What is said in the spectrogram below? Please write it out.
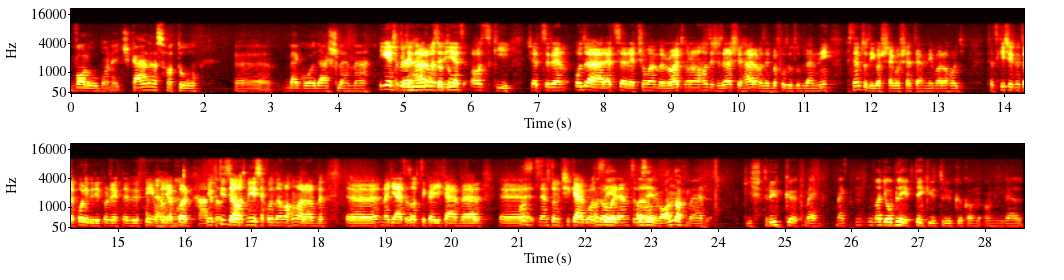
Valóban egy skálázható megoldás lenne. Igen, csak hogyha 3000 előmutató- ilyet adsz ki, és egyszerűen odaáll egyszerre egy csomó ember a rajtvonalhoz, és az első 3000 befutó tud venni, ezt nem tud igazságosá tenni valahogy. Tehát kicsit, mint a Colibri Project nevű film, Hát hogy dehogy akkor, Hát hát, a- 16 millisekundummal hamarabb ö, megy át az optikai kábel, ö, Az- nem tudom, Chicagótól, vagy Azért, nem tudom. azért vannak már kis trükkök, meg, meg nagyobb léptékű trükkök, am- amivel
